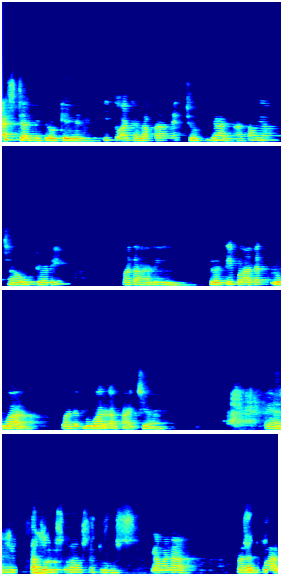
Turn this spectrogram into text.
es dan hidrogen itu adalah planet Jovian atau yang jauh dari matahari. Berarti planet luar. Planet luar apa aja? Ya, Saturnus, Uranus, Saturnus. yang mana? Planet luar.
